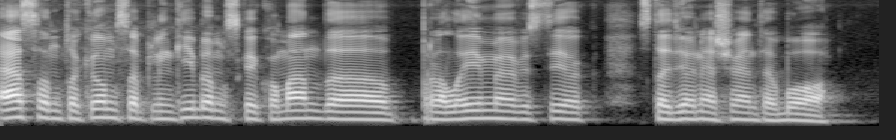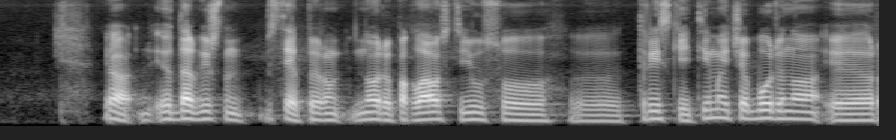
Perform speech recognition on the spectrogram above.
esant tokioms aplinkybėms, kai komanda pralaimė, vis tiek stadione šventė buvo. Jo, ir dar grįžtant, vis tiek noriu paklausti jūsų uh, trys keitimai čia būrino ir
